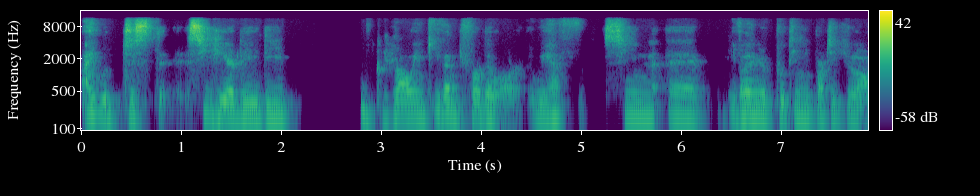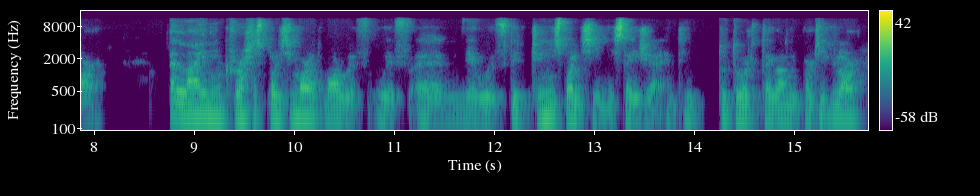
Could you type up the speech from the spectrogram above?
I would just see here the, the growing, even before the war, we have seen uh, Vladimir Putin in particular aligning Russia's policy more and more with with um, with the Chinese policy in East Asia and in, to, towards Taiwan in particular,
